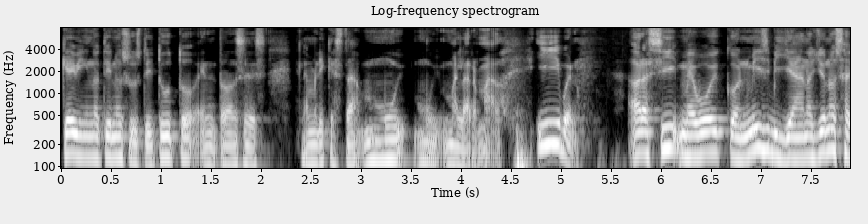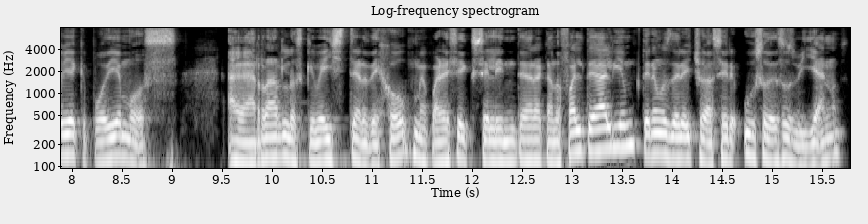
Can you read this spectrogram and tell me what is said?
Kevin no tiene un sustituto, entonces el América está muy, muy mal armado. Y bueno, ahora sí me voy con mis villanos. Yo no sabía que podíamos agarrar los que Beister dejó. Me parece excelente. Ahora, cuando falte alguien, tenemos derecho a hacer uso de esos villanos.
